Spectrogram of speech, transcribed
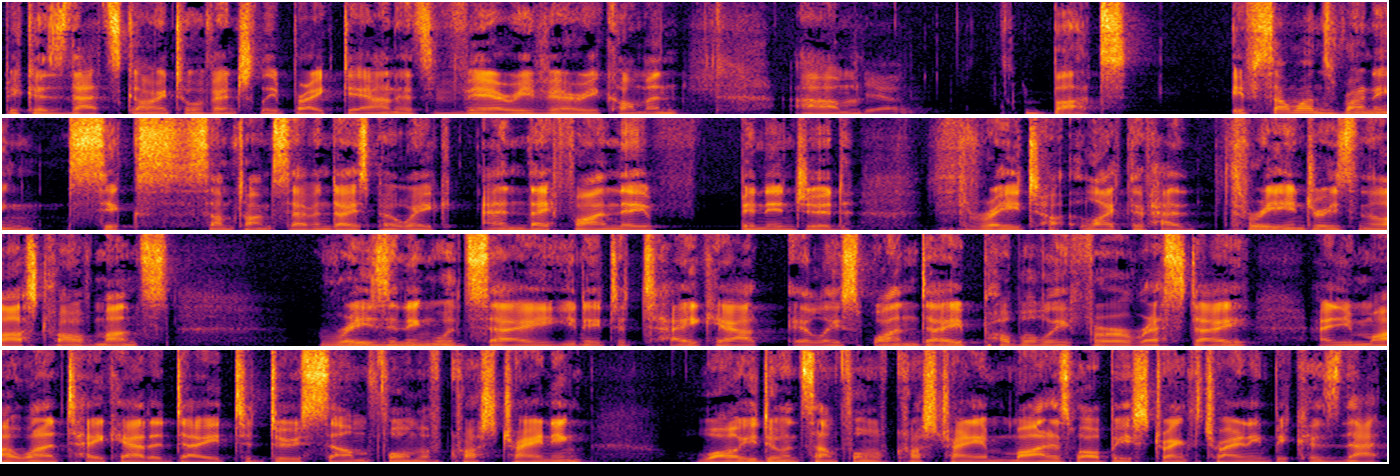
because that's going to eventually break down. It's very, very common. Um, Yeah. But if someone's running six, sometimes seven days per week, and they find they've been injured three times, like they've had three injuries in the last 12 months, reasoning would say you need to take out at least one day, probably for a rest day, and you might want to take out a day to do some form of cross training. While you're doing some form of cross training, it might as well be strength training because that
